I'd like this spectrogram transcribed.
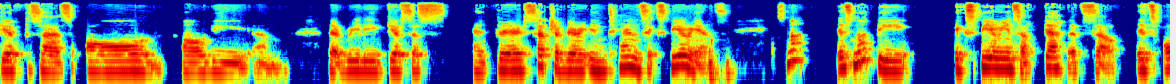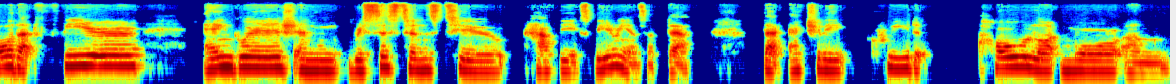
gives us all all the um, that really gives us and such a very intense experience. It's not it's not the experience of death itself. It's all that fear anguish and resistance to have the experience of death that actually created a whole lot more um,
